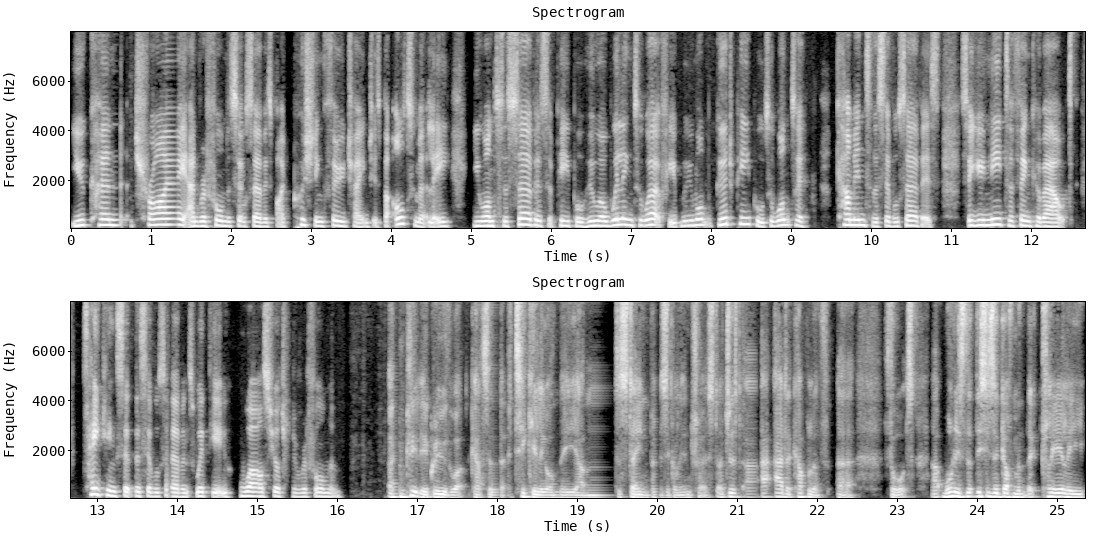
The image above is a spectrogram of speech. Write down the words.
You can try and reform the civil service by pushing through changes, but ultimately, you want a service of people who are willing to work for you. We want good people to want to come into the civil service. So you need to think about taking the civil servants with you whilst you're trying to reform them. I completely agree with what Cath said, particularly on the um, sustained political interest. I'll just add a couple of uh, thoughts. Uh, one is that this is a government that clearly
